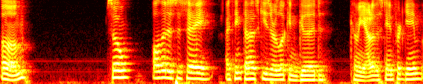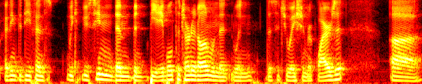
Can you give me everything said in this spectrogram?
Um. So all that is to say, I think the Huskies are looking good coming out of the Stanford game. I think the defense we, we've seen them been, be able to turn it on when the when the situation requires it. Uh,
